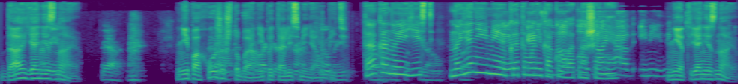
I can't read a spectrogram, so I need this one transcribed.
Да, я не знаю. Не похоже, чтобы они пытались меня убить. Так оно и есть, но я не имею к этому никакого отношения. Нет, я не знаю.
